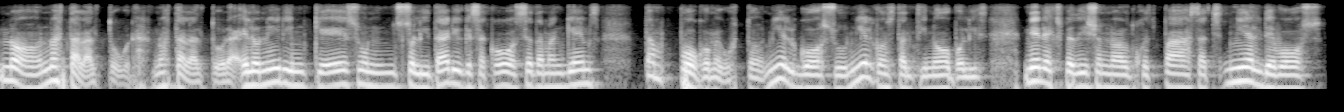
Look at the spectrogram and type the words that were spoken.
no, no está a la altura, no está a la altura. El Onirim, que es un solitario que sacó Z-Man Games, tampoco me gustó. Ni el Gozu, ni el Constantinópolis, ni el Expedition Northwest Passage, ni el de Voss.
